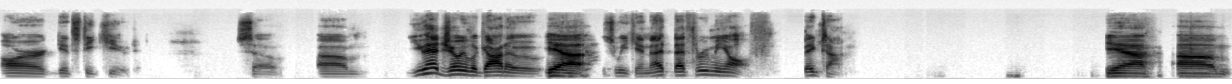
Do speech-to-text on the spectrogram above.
or gets DQ'd. So um, you had Joey Logano Yeah. this weekend. That that threw me off big time. Yeah. Um,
